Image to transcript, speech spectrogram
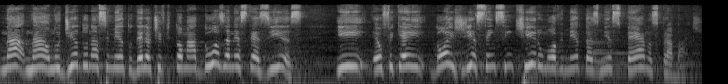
na, na, no dia do nascimento dele, eu tive que tomar duas anestesias. E eu fiquei dois dias sem sentir o movimento das minhas pernas para baixo.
